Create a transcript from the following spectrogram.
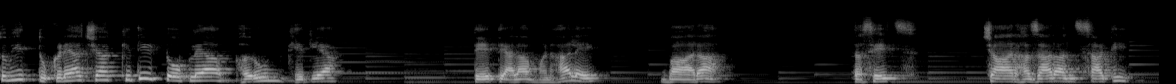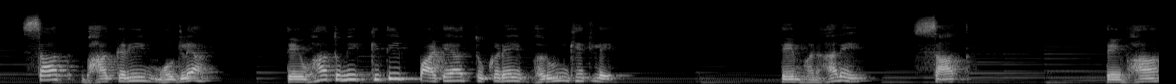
तुम्ही तुकड्याच्या किती टोपल्या भरून घेतल्या? ते त्याला म्हणाले बारा. तसेच चार हजारांसाठी सात भाकरी मोडल्या. तेव्हा तुम्ही किती पाट्या तुकडे भरून घेतले? ते म्हणाले सात. तेव्हा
